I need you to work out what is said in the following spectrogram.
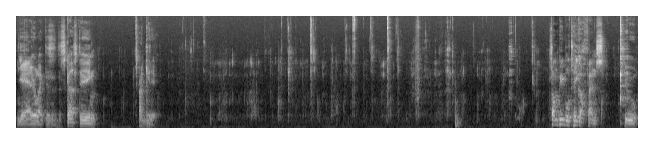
yeah, they were like, this is disgusting. I get it. Some people take offense to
